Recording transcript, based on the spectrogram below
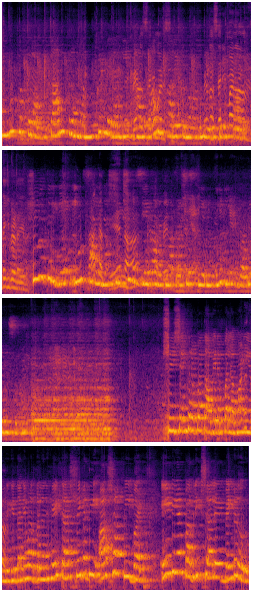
ನಿರೂಪಕರಾಗಿ ಕಾರ್ಯಕ್ರಮದ ಮುಖಂಡರಾಗಿ ಶ್ರೀಯುತರಿಗೆ ಈ ಸಾಲಿನ ಶಿಕ್ಷಣ ಸೇವಾ ರತ್ನ ಪ್ರಶಸ್ತಿಯನ್ನು ನೀಡಿ ಗೌರವಿಸುವುದು ಶ್ರೀ ಶಂಕರಪ್ಪ ತಾವೇರಪ್ಪ ಲಮಾಣಿ ಅವರಿಗೆ ಧನ್ಯವಾದಗಳನ್ನು ಹೇಳ್ತಾ Shrimati Asha P Bhat Indian public ಶಾಲೆ ಬೆಂಗಳೂರು.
